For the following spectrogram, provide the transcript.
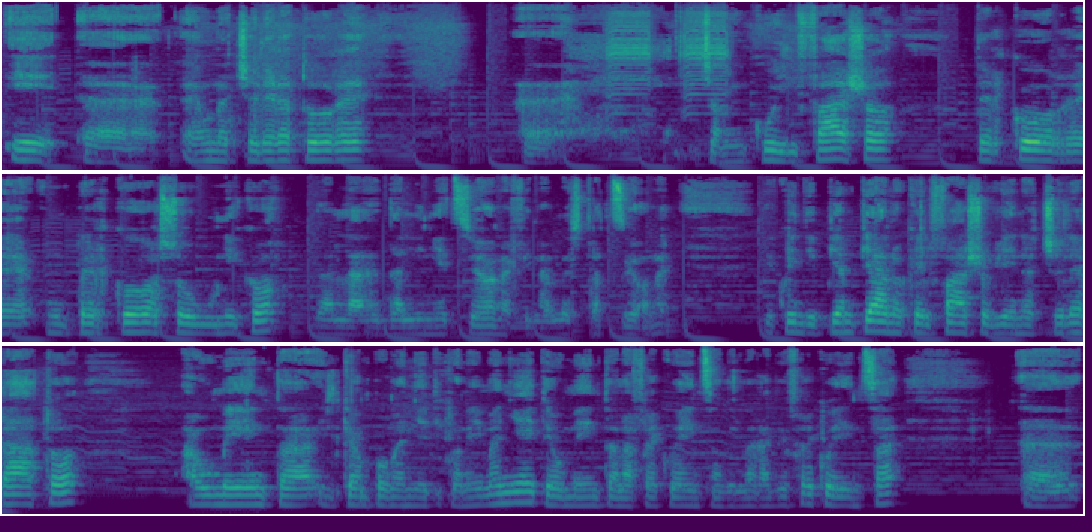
e eh, è un acceleratore eh, diciamo, in cui il fascio percorre un percorso unico dalla, dall'iniezione fino all'estrazione e quindi pian piano che il fascio viene accelerato aumenta il campo magnetico nei magneti, aumenta la frequenza della radiofrequenza, eh,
